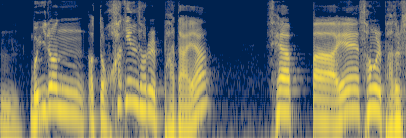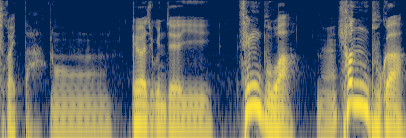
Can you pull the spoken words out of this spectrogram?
음. 뭐 이런 어떤 확인서를 받아야 새 아빠의 성을 받을 수가 있다. 어. 그래가지고 이제 이 생부와 네. 현부가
